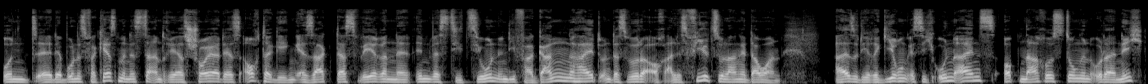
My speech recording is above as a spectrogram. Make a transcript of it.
Und äh, der Bundesverkehrsminister Andreas Scheuer, der ist auch dagegen. Er sagt, das wäre eine Investition in die Vergangenheit und das würde auch alles viel zu lange dauern. Also die Regierung ist sich uneins, ob Nachrüstungen oder nicht.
